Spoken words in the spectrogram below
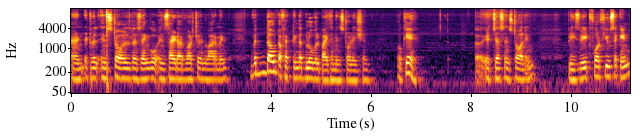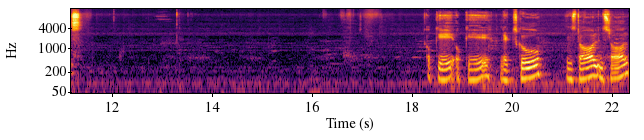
and it will install the Django inside our virtual environment without affecting the global Python installation. Okay? Uh, it's just installing. Please wait for a few seconds okay okay. Let's go. Install install.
